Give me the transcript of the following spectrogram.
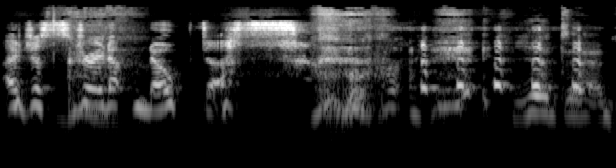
I just straight up noped us. You did.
